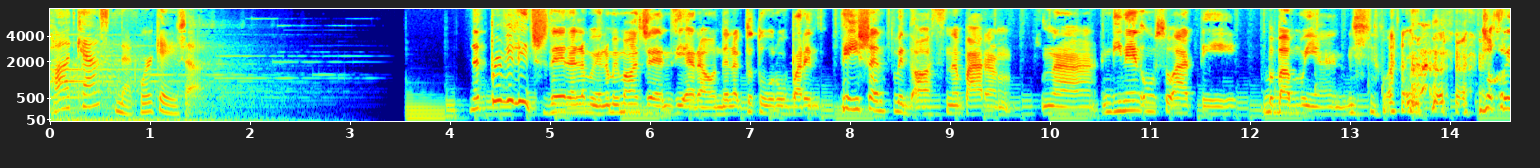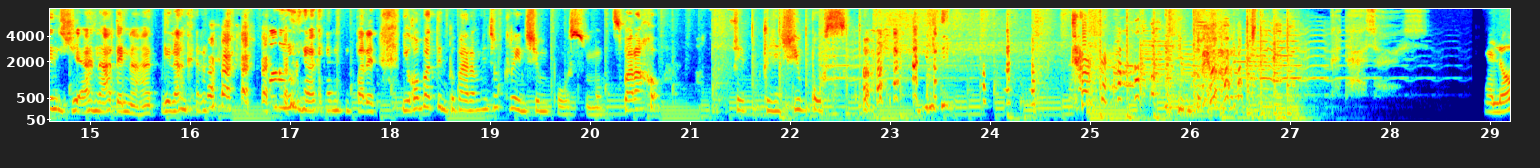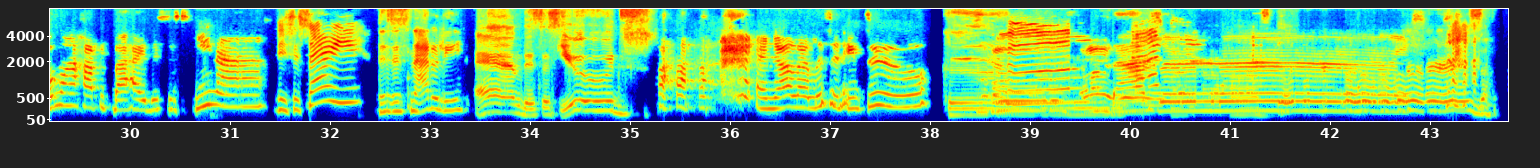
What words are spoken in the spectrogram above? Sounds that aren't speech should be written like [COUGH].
Podcast Network Asia. That privilege din, alam mo yun, may mga Gen Z around na nagtuturo pa rin patient with us na parang na hindi na yun uso ate, baba mo yan. [LAUGHS] medyo [LAUGHS] cringe yan natin na at ginaganon [LAUGHS] pa rin. Yung kapatid ko parang medyo cringe yung post mo. So parang ako, shit, cringe yung post ko. Hello mga kapitbahay, this is Ina. This is Sari. This is Natalie. And this is huge. [LAUGHS] and y'all are listening to Cool. [LAUGHS]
